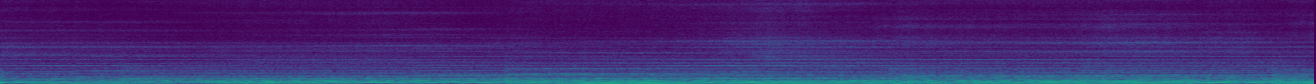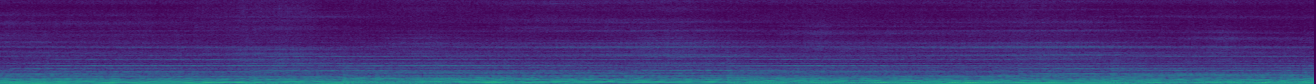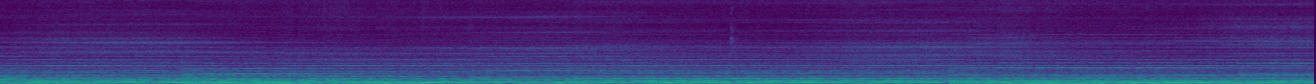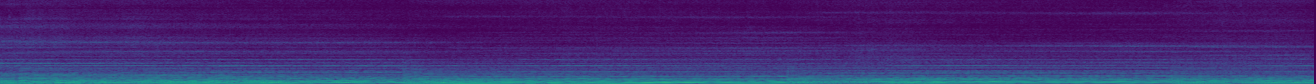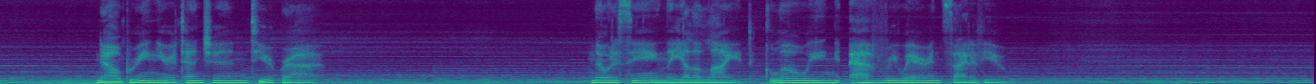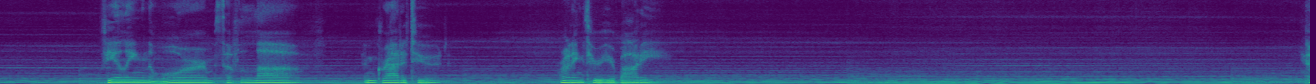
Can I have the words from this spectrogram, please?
Now bring your attention to your breath. Noticing the yellow light glowing everywhere inside of you. Feeling the warmth of love and gratitude running through your body.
